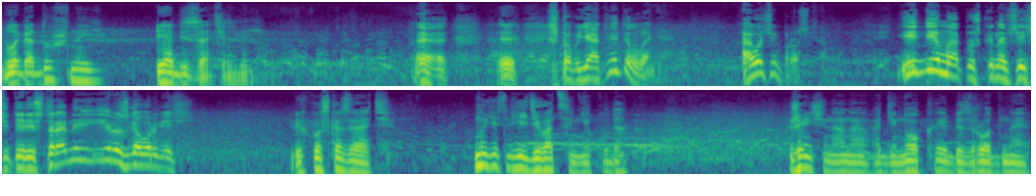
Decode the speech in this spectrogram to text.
благодушный и обязательный. Э, э, чтобы я ответил, Ваня? А очень просто. Иди, матушка, на все четыре стороны, и разговор весь. Легко сказать. Но если ей деваться некуда. Женщина она одинокая, безродная.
